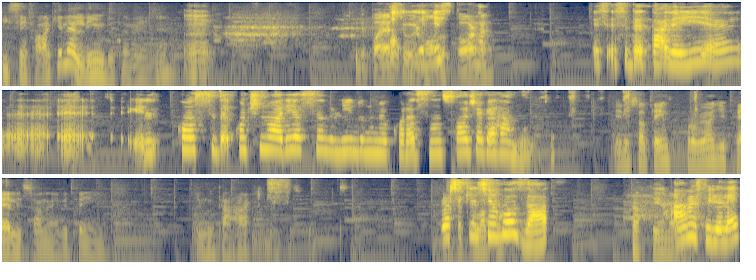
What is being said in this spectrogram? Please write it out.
E sem falar que ele é lindo também, né? Hum. Ele parece o irmão do Esse- Thor, né? Esse, esse detalhe aí é. é- é- ele consider- continuaria sendo lindo no meu coração só de agarrar muito. Ele só tem problema de pele só, né? Ele tem, tem muita acne, essas coisas. Eu achei que ele tinha rosado. Tá Ah, meu filho, ele é.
